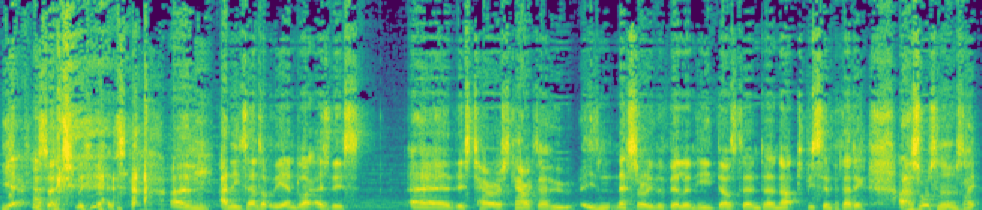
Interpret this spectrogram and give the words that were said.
Yeah, essentially, yes. Um, and he turns up at the end like as this uh, this terrorist character who isn't necessarily the villain. He does turn, turn out to be sympathetic. And I was watching and I was like,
